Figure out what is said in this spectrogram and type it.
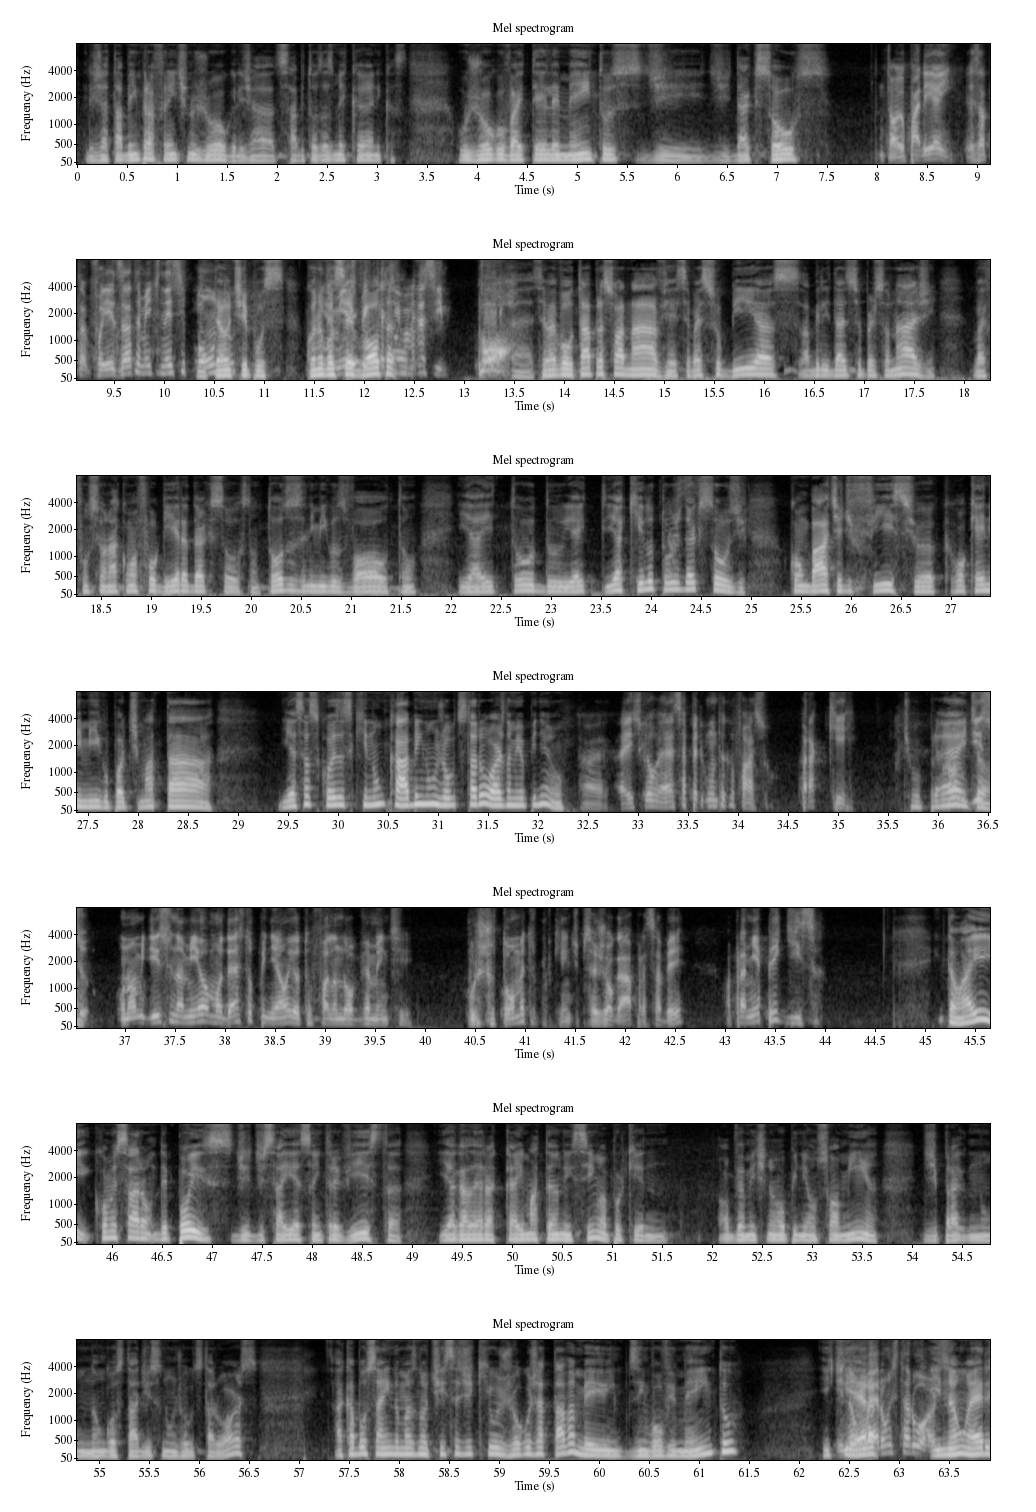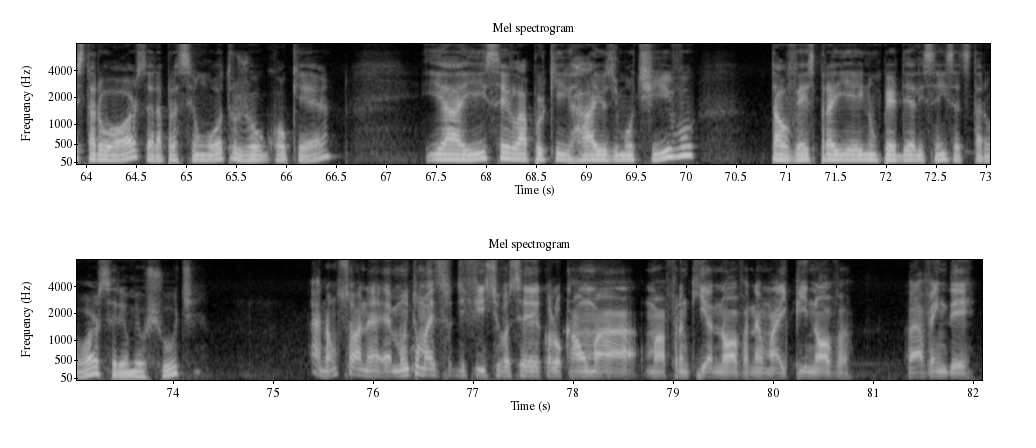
Ele já tá bem pra frente no jogo, ele já sabe todas as mecânicas. O jogo vai ter elementos de, de Dark Souls. Então, eu parei aí. Exata- foi exatamente nesse ponto. Então, tipo, quando você volta. ser assim! É, você vai voltar pra sua nave, aí você vai subir as habilidades do seu personagem, vai funcionar como uma fogueira Dark Souls. Então todos os inimigos voltam, e aí tudo, e, aí, e aquilo tudo de Dark Souls, de combate é difícil, qualquer inimigo pode te matar. E essas coisas que não cabem num jogo de Star Wars, na minha opinião. É, é isso que eu, essa é a pergunta que eu faço. Pra quê? Tipo, O pra, nome, é, então. disso, o nome disso, na minha modesta opinião, e eu tô falando, obviamente, por chutômetro, porque a gente precisa jogar pra saber, mas pra mim é preguiça. Então, aí começaram, depois de, de sair essa entrevista e a galera cair matando em cima, porque obviamente não é uma opinião só minha de pra não, não gostar disso num jogo de Star Wars, acabou saindo umas notícias de que o jogo já estava meio em desenvolvimento e que E não era, era um Star Wars. e não era Star Wars, era pra ser um outro jogo qualquer. E aí, sei lá por que raios de motivo, talvez pra EA não perder a licença de Star Wars, seria o meu chute. Ah, não só, né? É muito mais difícil você colocar uma, uma franquia nova, né? Uma IP nova pra vender.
